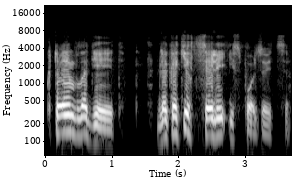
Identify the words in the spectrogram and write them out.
кто им владеет, для каких целей используется».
